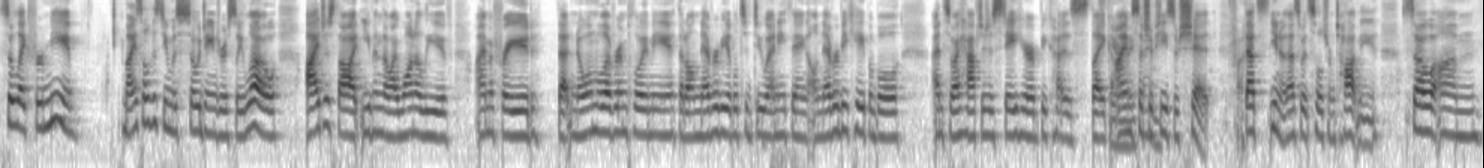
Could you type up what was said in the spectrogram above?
so, like, for me, my self esteem was so dangerously low. I just thought, even though I want to leave, I'm afraid that no one will ever employ me, that I'll never be able to do anything, I'll never be capable. And so I have to just stay here because, like, I'm such a piece of shit. That's, you know, that's what Tsultrim taught me. So, um,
